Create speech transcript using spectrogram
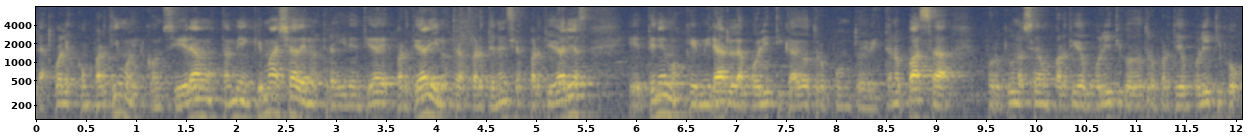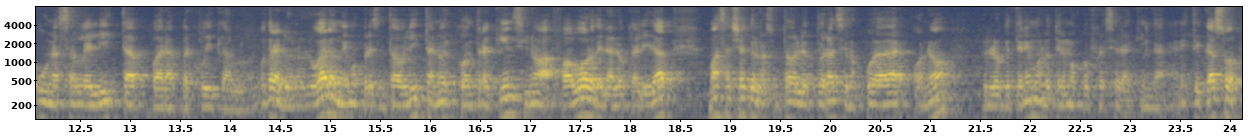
las cuales compartimos y consideramos también que más allá de nuestras identidades partidarias y nuestras pertenencias partidarias, eh, tenemos que mirar la política de otro punto de vista. No pasa porque uno sea un partido político de otro partido político, uno hacerle lista para perjudicarlo. Al contrario, en los lugares donde hemos presentado lista no es contra quién, sino a favor de la localidad, más allá que el resultado electoral se nos pueda dar o no, pero lo que tenemos lo tenemos que ofrecer a quien gana. En este caso,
